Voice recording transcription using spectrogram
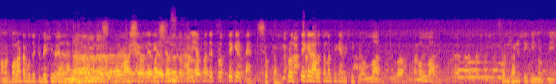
আমার বলাটা বোধ একটু বেশি হয়ে যাবে আমি আপনাদের- প্রত্যেকের ফ্যান প্রত্যেকের আলোচনা থেকে আমি শিখি আল্লাহ আল্লাহ শুনে শুনে শিখি নোট নেই।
